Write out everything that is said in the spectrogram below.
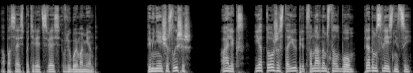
опасаясь потерять связь в любой момент. «Ты меня еще слышишь?» «Алекс, я тоже стою перед фонарным столбом, рядом с лестницей.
